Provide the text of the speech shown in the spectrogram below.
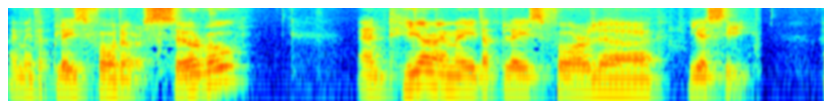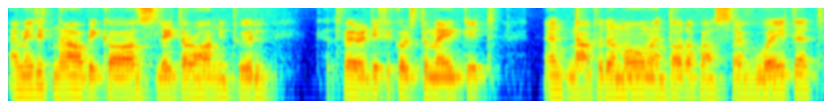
I made a place for the servo and here I made a place for the ESC I made it now because later on it will get very difficult to make it. And now to the moment all of us have waited,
